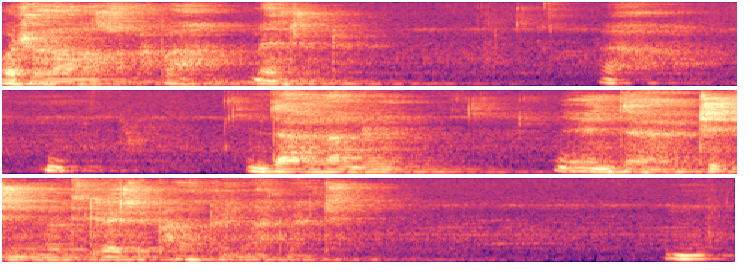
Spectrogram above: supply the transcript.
what Rama pā mentioned. Uh, In the London, in the teaching of the graduate path, not mentioned. Mm.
